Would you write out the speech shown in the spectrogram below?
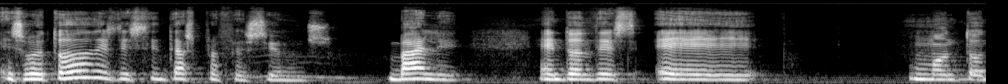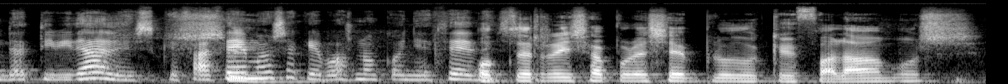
e sobre todo desde distintas profesións. Vale, entonces, eh, un montón de actividades que facemos sí. e que vos non coñecedes. O Terreixa, por exemplo, do que falábamos,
